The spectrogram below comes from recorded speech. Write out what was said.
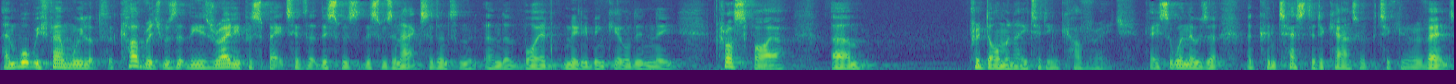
And what we found when we looked at the coverage was that the Israeli perspective that this was, this was an accident and the, and the boy had merely been killed in the crossfire um, predominated in coverage. Okay, so when there was a, a contested account of a particular event,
